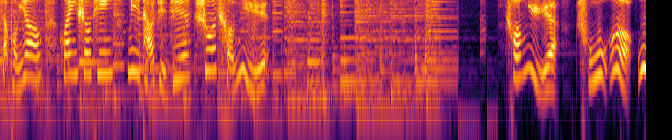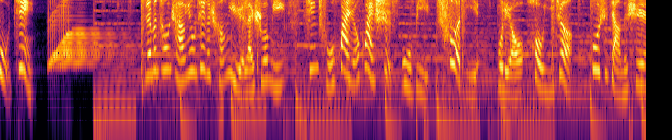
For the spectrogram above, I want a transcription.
小朋友，欢迎收听蜜桃姐姐说成语。成语“除恶务尽”，人们通常用这个成语来说明清除坏人坏事，务必彻底，不留后遗症。故事讲的是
